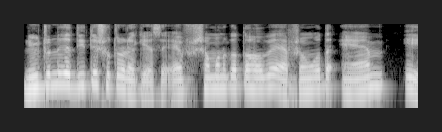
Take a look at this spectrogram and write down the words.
নিউটনের যে দ্বিতীয় সূত্রটা কি আছে? এফ সমান কত হবে? এফ সমান কত? এম এ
